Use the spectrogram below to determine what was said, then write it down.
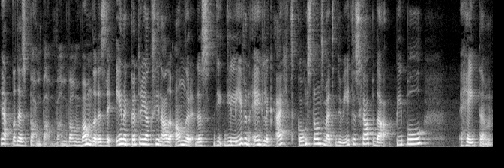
ja, dat is bam, bam, bam, bam, bam. Dat is de ene kutreactie na de andere. Dus die, die leven eigenlijk echt constant met de wetenschap dat people hate them.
